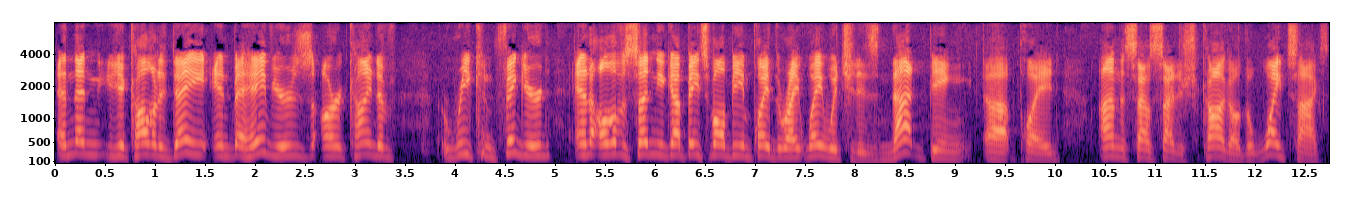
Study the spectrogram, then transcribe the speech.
and then you call it a day, and behaviors are kind of reconfigured, and all of a sudden you got baseball being played the right way, which it is not being uh, played on the south side of Chicago. The White Sox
